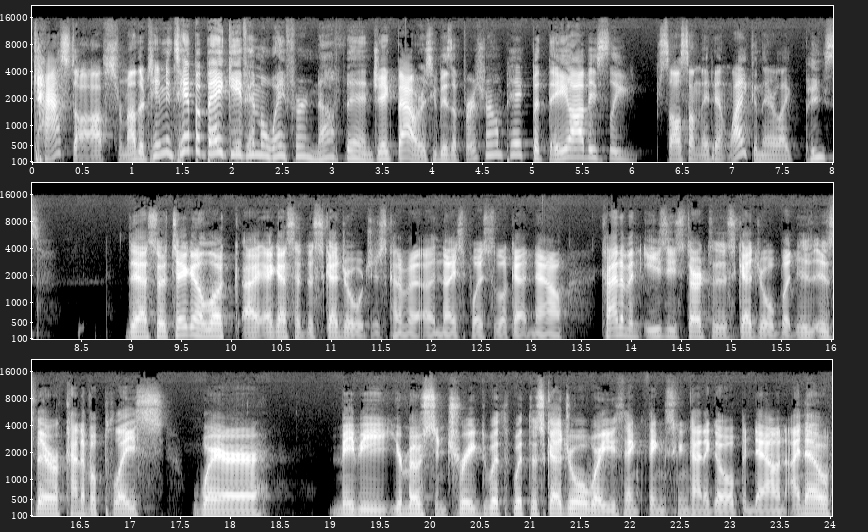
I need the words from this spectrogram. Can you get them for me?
cast offs from other teams. And Tampa Bay gave him away for nothing. Jake Bauers, he was a first round pick, but they obviously saw something they didn't like and they were like, peace. Yeah, so taking a look, I, I guess, at the schedule, which is kind of a, a nice place to look at now. Kind of an easy start to the schedule, but is, is there kind of a place where maybe you're most intrigued with with the schedule, where you think things can kind of go up and down? I know,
